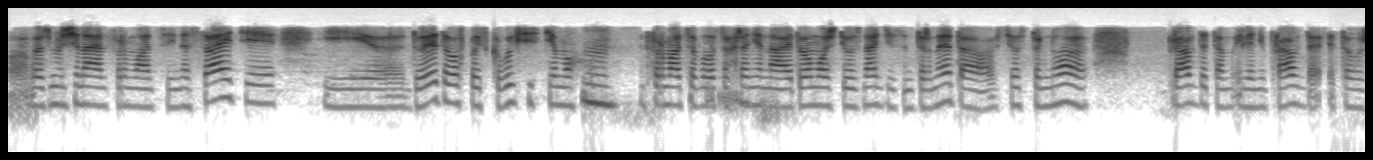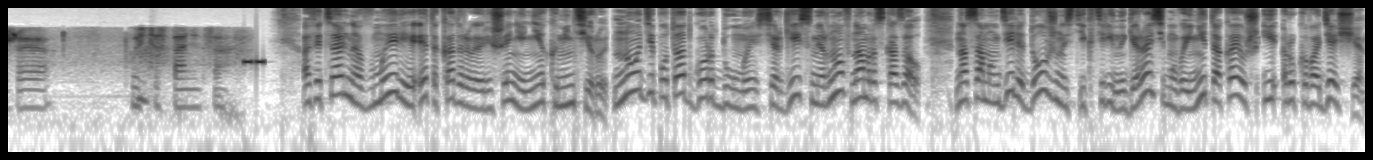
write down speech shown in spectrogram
э, размещена информация и на сайте, и э, до этого в поисковых системах mm. информация была сохранена. Это вы можете узнать из интернета, а все остальное, правда там или неправда, это уже пусть останется. Официально в мэрии это кадровое решение не комментируют. Но депутат Гордумы Сергей Смирнов нам рассказал, на самом деле должность Екатерины Герасимовой не такая уж и руководящая,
